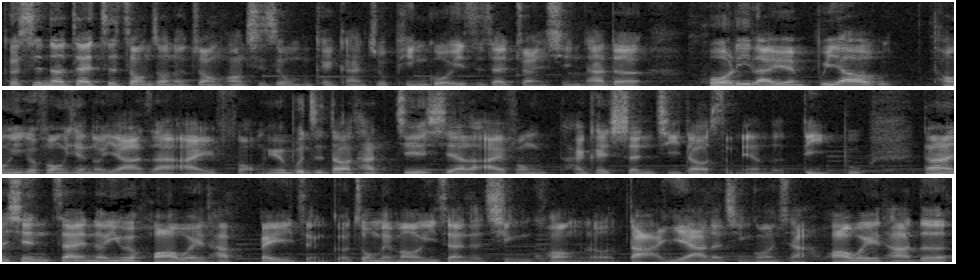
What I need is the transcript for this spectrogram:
可是呢，在这种种的状况，其实我们可以看出，苹果一直在转型它的获利来源，不要同一个风险都压在 iPhone，因为不知道它接下来 iPhone 还可以升级到什么样的地步。当然，现在呢，因为华为它被整个中美贸易战的情况呢打压的情况下，华为它的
